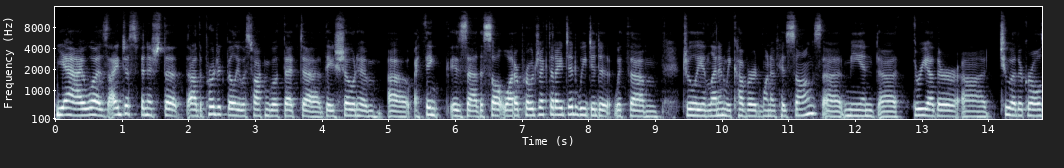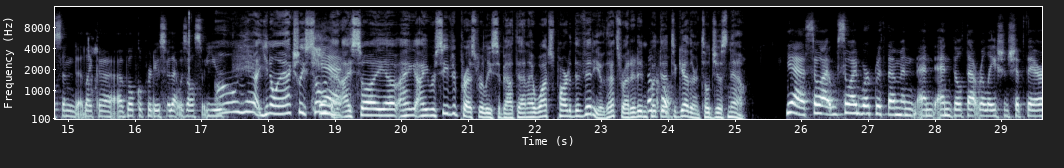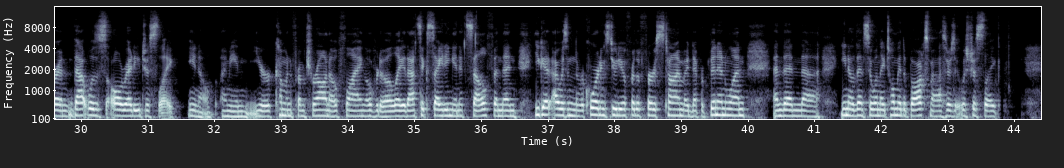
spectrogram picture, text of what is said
Yeah, I was. I just finished the uh, the project Billy was talking about that uh, they showed him. Uh, I think is uh, the saltwater project that I did. We did it with um, Julian Lennon. We covered one of his songs. Uh, me and uh, three other, two other girls, and like a, a, vocal producer that was also you. Oh yeah, you know I actually saw yeah. that. I saw. A, I I received a press release about that, and I watched part of the video. That's right. I didn't oh, put cool. that together until just now. Yeah, so I so I'd worked with them and and and built that relationship there, and that was already just like you know, I mean, you're coming from Toronto, flying over to LA. That's exciting in itself, and then you get. I was in the recording studio for the first time. I'd never been in one, and then uh, you know, then so when they told me the Boxmasters, it was just like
